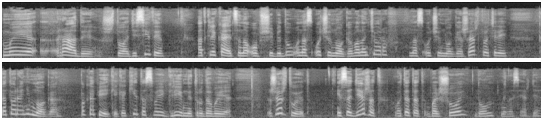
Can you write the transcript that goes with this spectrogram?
Мы рады, что одесситы откликаются на общую беду. У нас очень много волонтеров, у нас очень много жертвователей, которые немного, по копейке, какие-то свои гривны трудовые жертвуют и содержат вот этот большой дом милосердия.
